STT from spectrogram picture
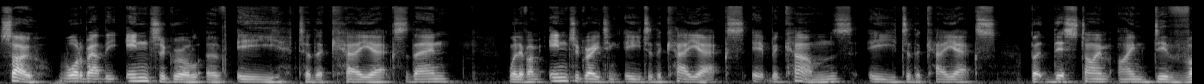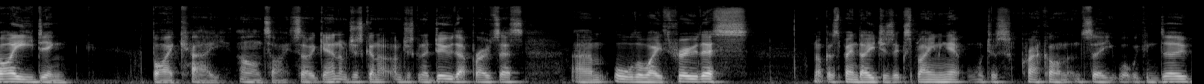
So, what about the integral of e to the kx then? Well, if I'm integrating e to the kx, it becomes e to the kx, but this time I'm dividing by k, aren't I? So again, I'm just gonna I'm just gonna do that process um, all the way through this. not going to spend ages explaining it. We'll just crack on and see what we can do.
